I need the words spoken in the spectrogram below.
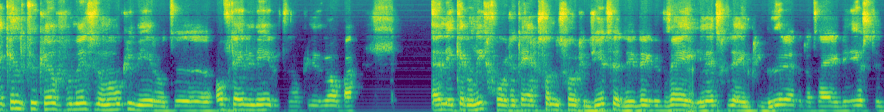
ik ken natuurlijk heel veel mensen in de hockeywereld, uh, over de hele wereld, ook in Europa. En ik heb nog niet gehoord dat er ergens anders georganiseerd wordt. Ik denk dat wij in Enschede een primeur hebben, dat wij de eerste.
